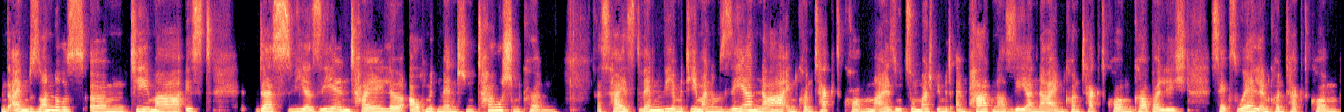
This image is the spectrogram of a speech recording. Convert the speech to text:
Und ein besonderes ähm, Thema ist, dass wir Seelenteile auch mit Menschen tauschen können. Das heißt, wenn wir mit jemandem sehr nah in Kontakt kommen, also zum Beispiel mit einem Partner sehr nah in Kontakt kommen, körperlich, sexuell in Kontakt kommen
